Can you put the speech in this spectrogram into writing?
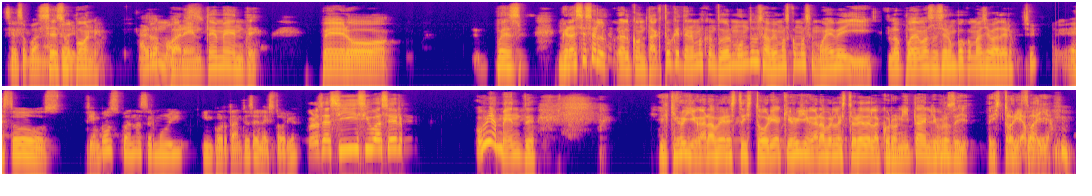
Se supone. Se supone. Aparentemente. Pero, pues, gracias al, al contacto que tenemos con todo el mundo, sabemos cómo se mueve y lo podemos hacer un poco más llevadero. Estos tiempos van a ser muy importantes en la historia. Pero, o sea, sí, sí va a ser. Obviamente. Y quiero llegar a ver esta historia, quiero llegar a ver la historia de la coronita en libros de, de historia, Historia. vaya.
